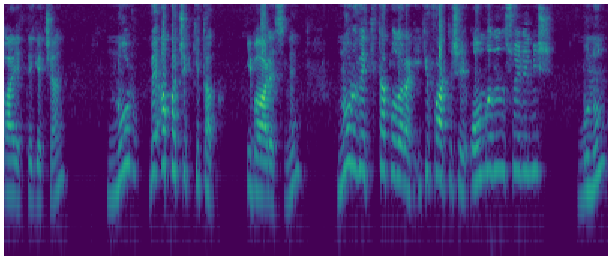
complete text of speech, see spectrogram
ayette geçen nur ve apaçık kitap ibaresinin nur ve kitap olarak iki farklı şey olmadığını söylemiş. Bunun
